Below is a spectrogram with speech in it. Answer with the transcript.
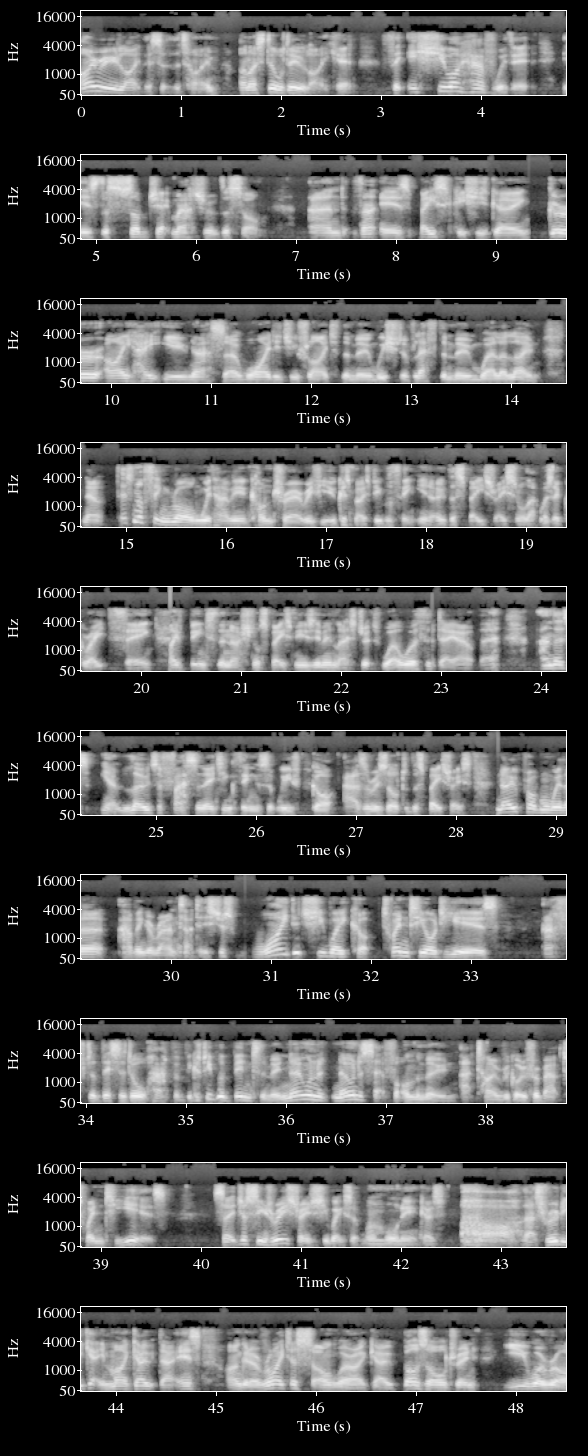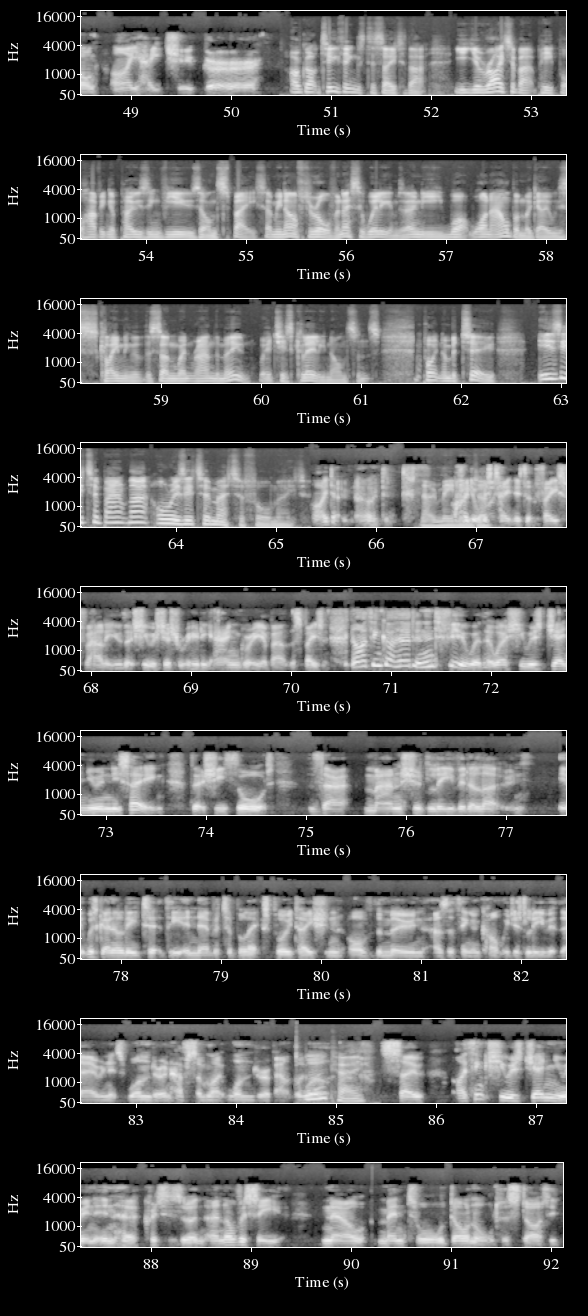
I really liked this at the time, and I still do like it. The issue I have with it is the subject matter of the song. And that is basically she's going, Grr, I hate you, NASA. Why did you fly to the moon? We should have left the moon well alone. Now, there's nothing wrong with having a contrary view because most people think, you know, the space race and all that was a great thing. I've been to the National Space Museum in Leicester. It's well worth a day out there. And there's, you know, loads of fascinating things that we've got as a result of the space race. No problem with her having a rant at it. It's just, why did she wake up 20 odd years after this had all happened, because people had been to the moon, no one, had no one had set foot on the moon at time of recording for about 20 years. So it just seems really strange. She wakes up one morning and goes, "Oh, that's really getting my goat. That is. I'm going to write a song where I go, Buzz Aldrin, you were wrong. I hate you. Grr." I've got two things to say to that. You- You're right about people having opposing views on space. I mean, after all, Vanessa Williams only what one album ago was claiming that the sun went round the moon, which is clearly nonsense. Point number two: is it about that or is it a metaphor, mate? I don't know. I No, me I'd neither. always taken it at face value that she was just really angry about the space. No, I think I heard an interview with her where she was genuinely saying that she thought that man should leave it alone. It was going to lead to the inevitable exploitation of the moon as a thing, and can't we just leave it there in its wonder and have some like wonder about the world? Okay. So I think she was genuine in her criticism, and, and obviously now mentor Donald has started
